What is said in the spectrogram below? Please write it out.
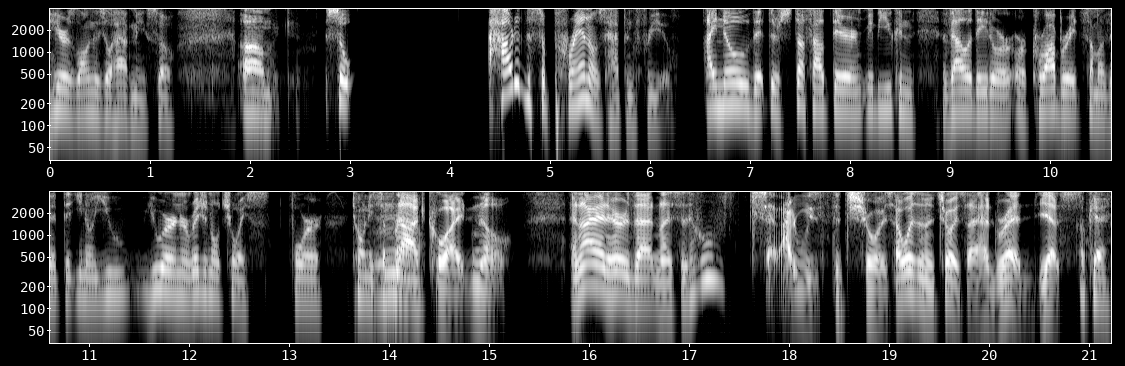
here as long as you'll have me. So, um, Okay. so how did The Sopranos happen for you? I know that there's stuff out there, and maybe you can validate or, or corroborate some of it. That you know you you were an original choice for Tony Soprano. Not quite, no. And I had heard that, and I said, "Who said I was the choice? I wasn't a choice. I had read, yes, okay.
